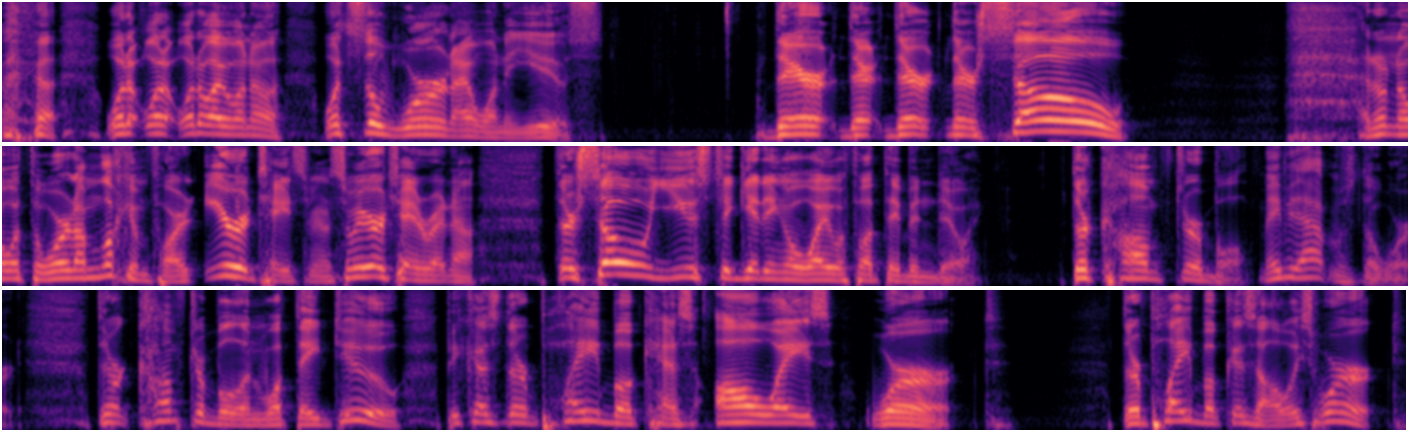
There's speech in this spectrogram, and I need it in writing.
what, what, what do I want to? What's the word I want to use? They're they're they're they're so. I don't know what the word I'm looking for. It irritates me. I'm so irritated right now. They're so used to getting away with what they've been doing. They're comfortable. Maybe that was the word. They're comfortable in what they do because their playbook has always worked. Their playbook has always worked.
